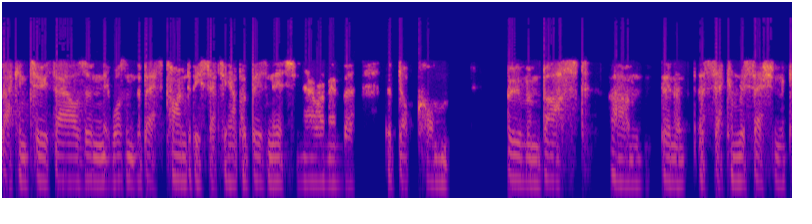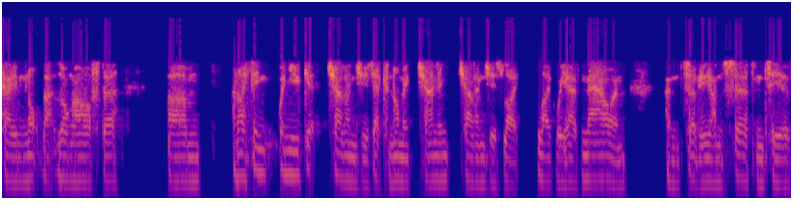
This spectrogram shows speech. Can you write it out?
back in 2000, it wasn't the best time to be setting up a business. You I remember the dot com boom and bust. Um, then a, a, second recession came not that long after. Um, and I think when you get challenges, economic challenges like like we have now, and and certainly the uncertainty of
